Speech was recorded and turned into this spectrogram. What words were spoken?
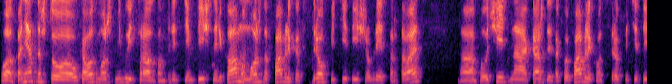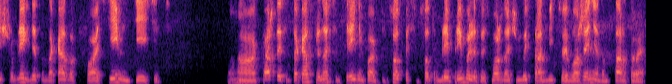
Вот. Понятно, что у кого-то может не быть сразу там 37 тысяч на рекламу, можно в пабликах с 3-5 тысяч рублей стартовать, а, получить на каждый такой паблик вот с 3-5 тысяч рублей где-то заказов 7-10. Uh-huh. Каждый этот заказ приносит в среднем по 500-700 по рублей прибыли, то есть можно очень быстро отбить свои вложения там стартовые.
